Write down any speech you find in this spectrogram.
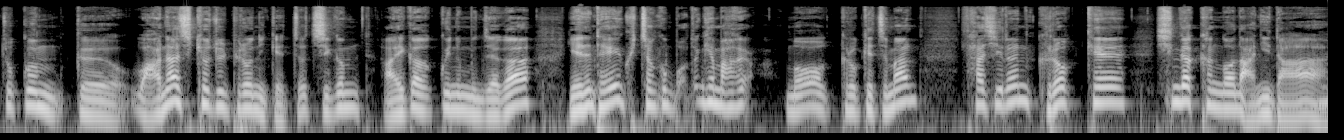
조금 그 완화시켜 줄 필요는 있겠죠. 지금 아이가 갖고 있는 문제가 얘는 되게 귀찮고 모든 게 막 뭐 그렇겠지만 사실은 그렇게 심각한 건 아니다라는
